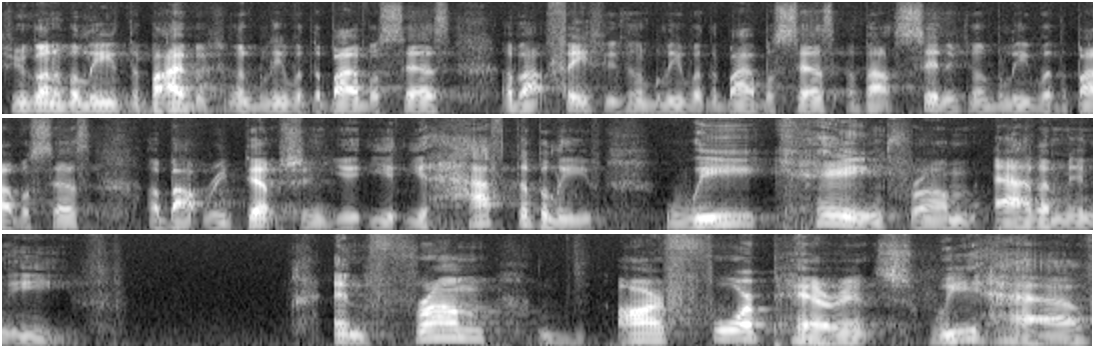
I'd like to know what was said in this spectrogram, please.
If you're going to believe the Bible, if you're going to believe what the Bible says about faith, if you're going to believe what the Bible says about sin, if you're going to believe what the Bible says about redemption, you, you, you have to believe we came from Adam and Eve. And from our foreparents, we have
